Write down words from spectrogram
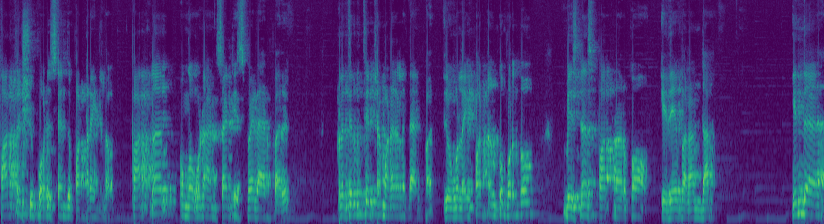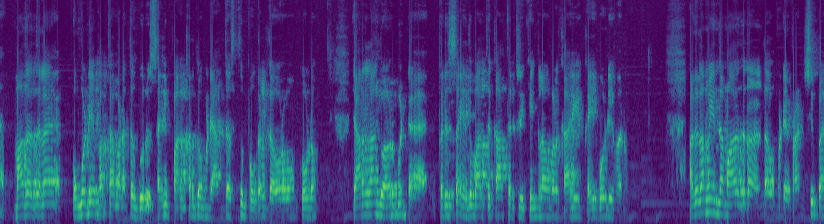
பார்ட்னர்ஷிப்போடு சேர்ந்து பண்றீங்களோ பார்ட்னர் உங்க கூட அன்சாட்டிஸ்ஃபைடாக இருப்பார். இல்லை திருப்தியற்ற மனநிலை தான் இருப்பார். இது உங்கள் லைஃப் பார்ட்னருக்கும் பொருந்தும் பிஸ்னஸ் பார்ட்னருக்கும் இதே பலன் தான். இந்த மாதத்துல உங்களுடைய பத்தாம் இடத்த குரு சனி பார்க்கறது உங்களுடைய அந்தஸ்து புகழ் கௌரவம் கூடும். யாரெல்லாம் கவர்மெண்ட்டை பெருசா எதிர்பார்த்து காத்துட்டு இருக்கீங்களோ உங்களுக்கு காரியம் கைகூடி வரும். அது இல்லாமல் இந்த மாதத்துல நல்லா உங்களுடைய ஃப்ரெண்ட்ஷிப்பை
